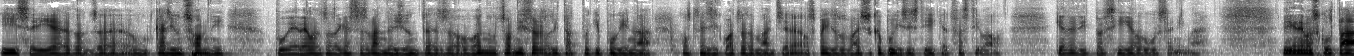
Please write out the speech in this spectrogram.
I seria doncs, eh, un, quasi un somni poder veure totes aquestes bandes juntes o bueno, un somni de realitat per qui pugui anar el 3 i 4 de maig als Països Baixos que pugui assistir a aquest festival. Queda dit per si algú s'anima? Vinga, anem a escoltar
